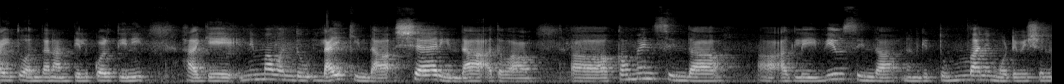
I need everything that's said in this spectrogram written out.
ಆಯಿತು ಅಂತ ನಾನು ತಿಳ್ಕೊಳ್ತೀನಿ. ಹಾಗೆ ನಿಮ್ಮ ಒಂದು ಲೈಕಿಂದ ಶೇರಿಂದ ಅಥವಾ ಕಮೆಂಟ್ಸಿಂದ ಆಗಲಿ ವ್ಯೂಸಿಂದ ನನಗೆ ತುಂಬಾ ಮೋಟಿವೇಶನ್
